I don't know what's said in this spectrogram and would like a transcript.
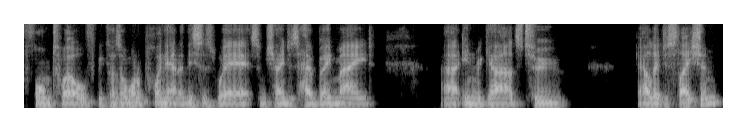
Form 12 because I want to point out, that this is where some changes have been made uh, in regards to our legislation.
